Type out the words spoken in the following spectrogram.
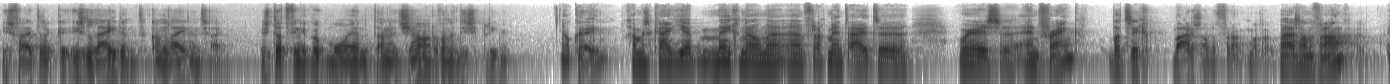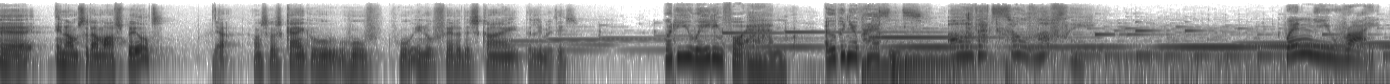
is feitelijk is leidend, kan leidend zijn. Dus dat vind ik ook mooi aan het, aan het genre van de discipline. Oké, gaan we eens kijken. Je hebt meegenomen een fragment uit eh, Where is eh, Anne Frank? Wat zich, Waar is Anne Frank mag ook. waar is Anne Frank? eh, in Amsterdam afspeelt. Ja. Gaan we zo eens kijken hoe, hoe, hoe, in hoeverre de sky the limit is. What are you waiting for, Anne? Open your presents. Oh, that's so lovely. When you write,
